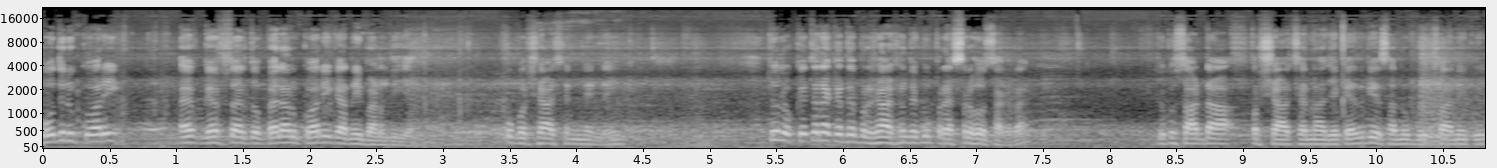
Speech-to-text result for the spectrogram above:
ਉਹਦੀ ਨੂੰ ਕੁਆਰੀ ਗ੍ਰਿਫਤਾਰੀ ਤੋਂ ਪਹਿਲਾਂ ਇਨਕੁਆਰੀ ਕਰਨੀ ਬਣਦੀ ਆ। ਉਹ ਪ੍ਰਸ਼ਾਸਨ ਨੇ ਨਹੀਂ ਕੀਤੀ। ਚਲੋ, ਕਿਤੇ ਨਾ ਕਿਤੇ ਪ੍ਰਸ਼ਾਸਨ ਤੇ ਕੋਈ ਪ੍ਰੈਸ਼ਰ ਹੋ ਸਕਦਾ। ਦੇਖੋ, ਸਾਡਾ ਪ੍ਰਸ਼ਾਸਨ ਆ, ਜੇ ਕਹਿ ਦਈਏ ਸਾਨੂੰ ਗੁੱਸਾ ਨਹੀਂ ਕੋਈ,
